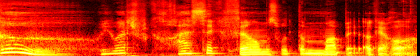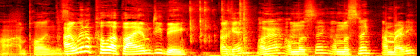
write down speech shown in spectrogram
we watch classic films with the Muppet. Okay, hold on, hold on. I'm pulling this. I'm gonna pull up IMDb. okay, okay. I'm listening. I'm listening. I'm ready.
